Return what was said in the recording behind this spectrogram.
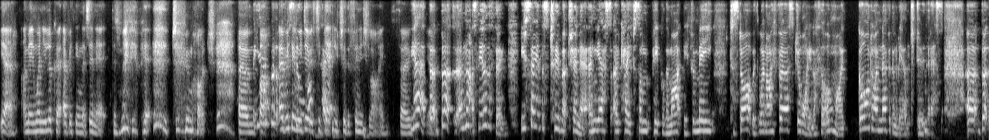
yeah, I mean, when you look at everything that's in it, there's maybe a bit too much. Um, Yeah, but, but everything we still do is to want get you to the finish line. So Yeah, but but and that's the other thing. You say there's too much in it, and yes, okay, for some people there might be. For me, to start with, when I first joined, I thought, oh my God, I'm never going to be able to do this. Uh, but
